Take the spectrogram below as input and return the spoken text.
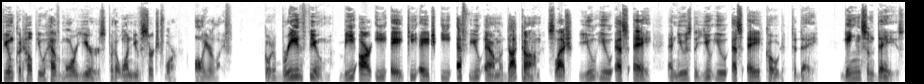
Fume could help you have more years for the one you've searched for all your life. Go to Breathe Fume, B R E A T H E F U M dot com slash UUSA and use the UUSA code today. Gain some days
